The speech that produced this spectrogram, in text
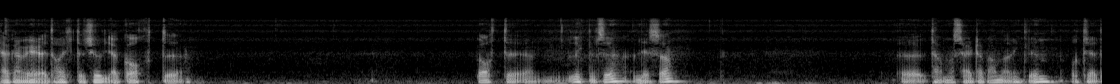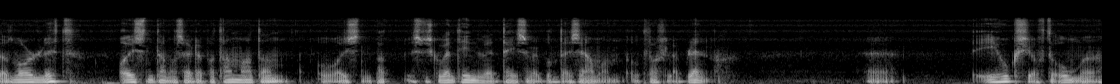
det kan være et helt utrolig godt uh, godt uh, lykkelse å lese uh, ta man sær det på andre vinklen, og tredje alvorligt, øysen ta man sær det på tannmaten, og øysen på hvis vi skulle vente inn ved de som er bunta i sammen, og klart til å brenne. Uh, jeg husker ofte om uh,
